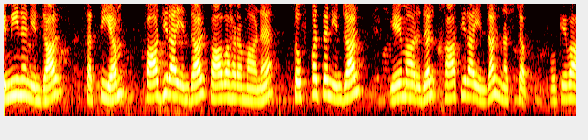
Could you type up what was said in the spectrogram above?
எமீனன் என்றால் சத்தியம் ஃபாஜிரா என்றால் பாவகரமான சொஃப்கத்தன் என்றால் ஏமாறுதல் ஹாசிரா என்றால் நஷ்டம். ஓகேவா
